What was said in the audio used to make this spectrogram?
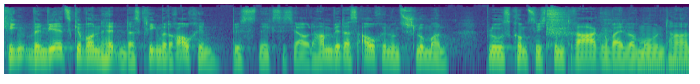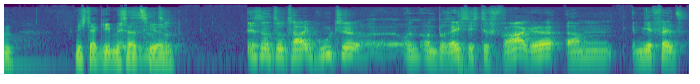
kriegen, wenn wir jetzt gewonnen hätten, das kriegen wir doch auch hin bis nächstes Jahr. Oder haben wir das auch in uns schlummern? Bloß kommt es nicht zum Tragen, weil wir momentan nicht Ergebnisse erzielen. Ist eine total gute äh, und, und berechtigte Frage. Ähm, mir fällt es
